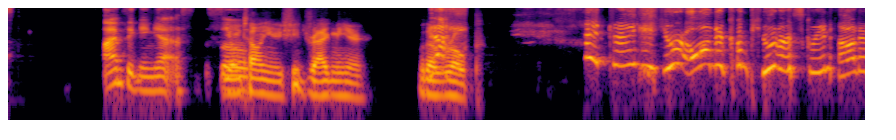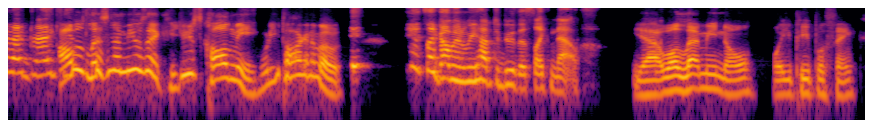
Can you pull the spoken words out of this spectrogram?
I'm thinking yes. So Yo, I'm telling you, she dragged me here with a Yes. rope. I drag you're on a computer screen. How did I drag you? I was listening to music. You just called me. What are you talking about? It's like, Amin, we have to do this like now. Yeah, well, let me know what you people think.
